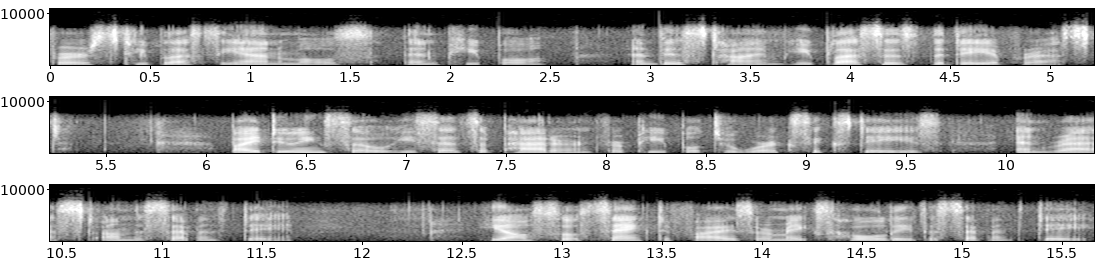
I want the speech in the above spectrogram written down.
First, he blessed the animals, then people, and this time he blesses the day of rest. By doing so, he sets a pattern for people to work six days and rest on the seventh day. He also sanctifies or makes holy the seventh day,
